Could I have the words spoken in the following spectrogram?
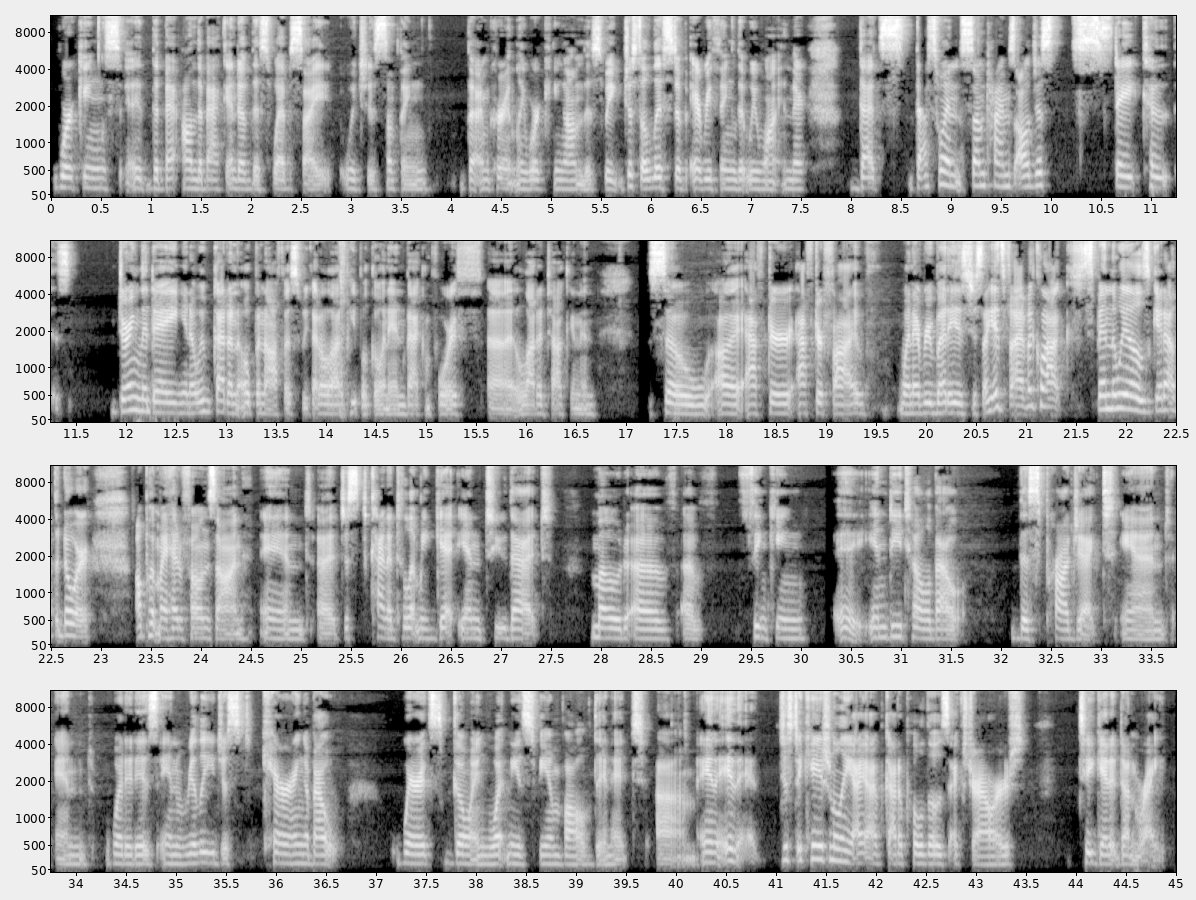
workings eh, the on the back end of this website, which is something that I'm currently working on this week, just a list of everything that we want in there. That's that's when sometimes I'll just stay because during the day, you know, we've got an open office. We got a lot of people going in back and forth, uh, a lot of talking, and so uh, after after five, when everybody is just like it's five o'clock, spin the wheels, get out the door, I'll put my headphones on and uh, just kind of to let me get into that mode of of thinking eh, in detail about this project and and what it is and really just caring about where it's going what needs to be involved in it. Um, and it, just occasionally I, i've got to pull those extra hours to get it done right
